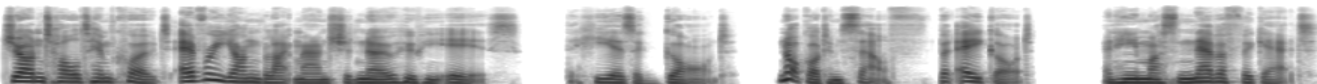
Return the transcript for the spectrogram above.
John told him, quote, every young black man should know who he is, that he is a god, not God himself, but a god, and he must never forget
